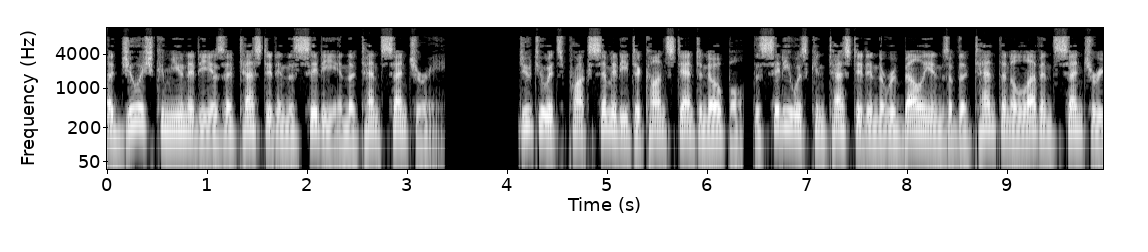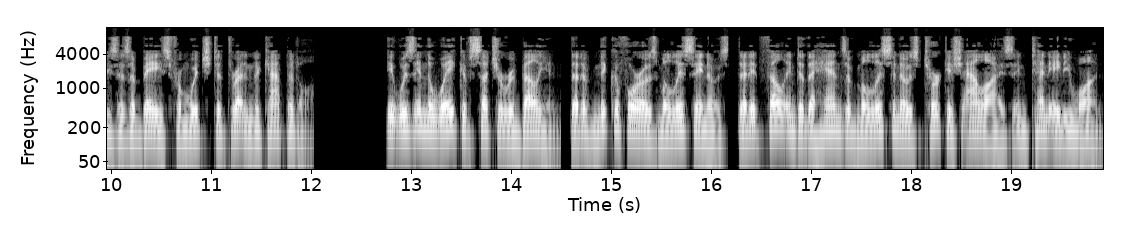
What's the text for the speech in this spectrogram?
A Jewish community is attested in the city in the 10th century. Due to its proximity to Constantinople, the city was contested in the rebellions of the 10th and 11th centuries as a base from which to threaten the capital. It was in the wake of such a rebellion, that of Nikephoros Melissenos, that it fell into the hands of Melissenos' Turkish allies in 1081.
